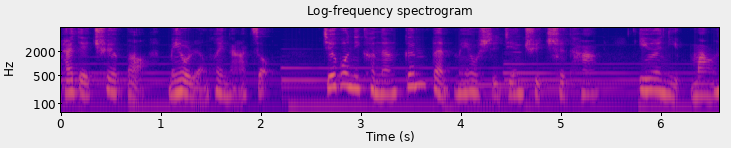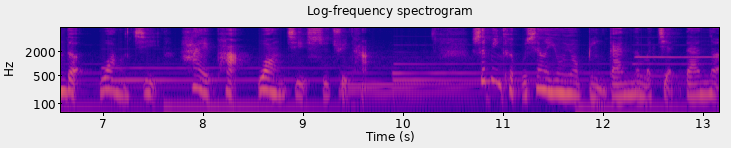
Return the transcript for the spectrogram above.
还得确保没有人会拿走。结果你可能根本没有时间去吃它，因为你忙得忘记、害怕、忘记失去它。生命可不像拥有饼干那么简单呢。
